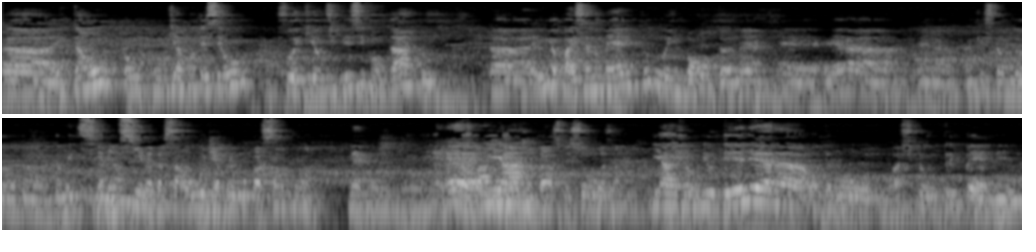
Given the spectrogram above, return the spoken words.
Ah, então, o, o que aconteceu foi que eu tive esse contato Uh, eu meu pai sendo médico, tudo em volta, né? É, era, era a questão do, da, da medicina. Da medicina, da saúde, a preocupação com, né, com, com é, e a, ajudar as pessoas, né? E, a, e o dele era, o, o, acho que o tripé dele,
